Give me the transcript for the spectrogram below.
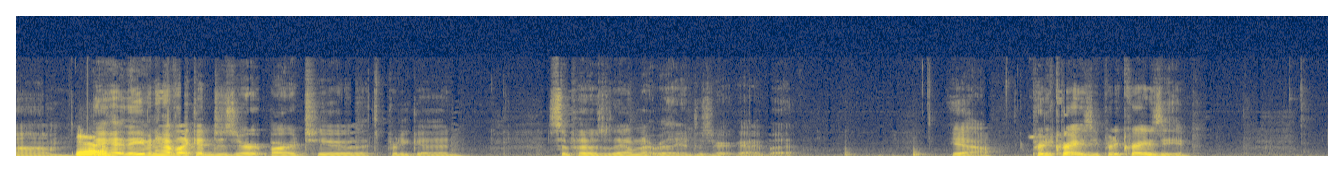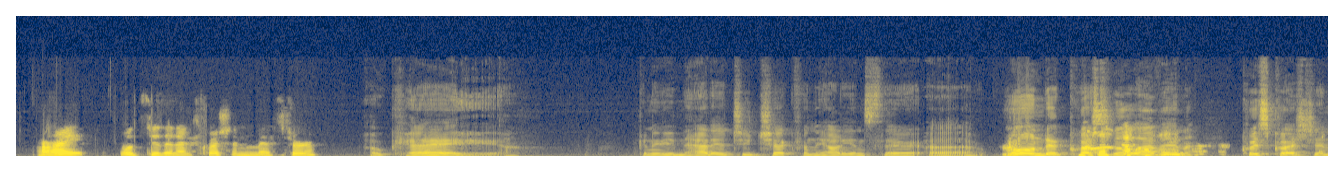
Um, Yeah. They, they even have like a dessert bar too. That's pretty good. Supposedly, I'm not really a dessert guy, but yeah, pretty crazy. Pretty crazy. All right, let's do the next question, Mister. Okay. Gonna need an attitude check from the audience there. Uh, roll into question 11. Quiz question.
